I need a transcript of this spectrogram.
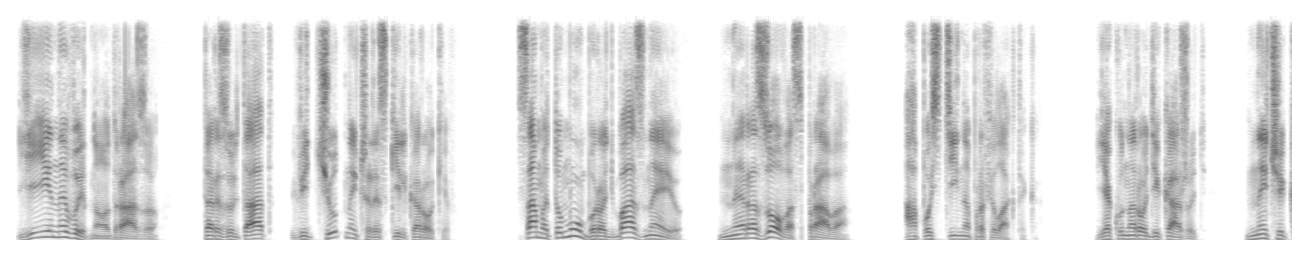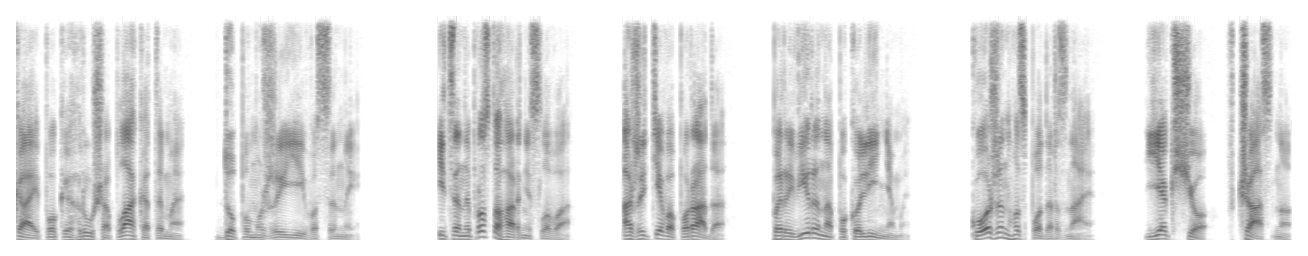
Її не видно одразу, та результат відчутний через кілька років. Саме тому боротьба з нею не разова справа, а постійна профілактика. Як у народі кажуть не чекай, поки груша плакатиме, допоможи їй восени. І це не просто гарні слова, а життєва порада, перевірена поколіннями. Кожен господар знає якщо вчасно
